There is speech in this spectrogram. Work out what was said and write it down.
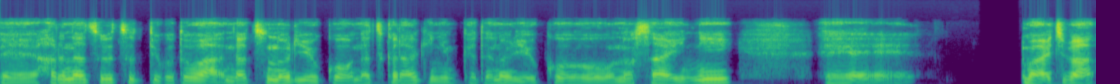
えー、春夏打つっていうことは夏の流行夏から秋に向けての流行の際に、えー、まあ一番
